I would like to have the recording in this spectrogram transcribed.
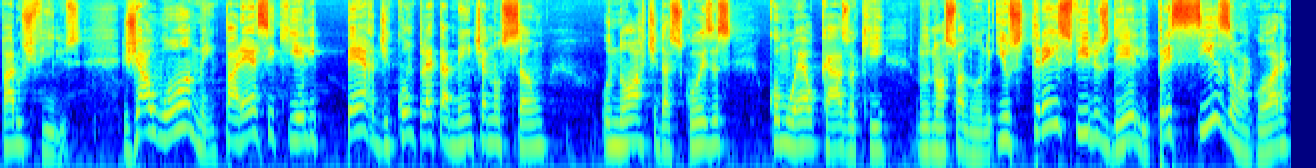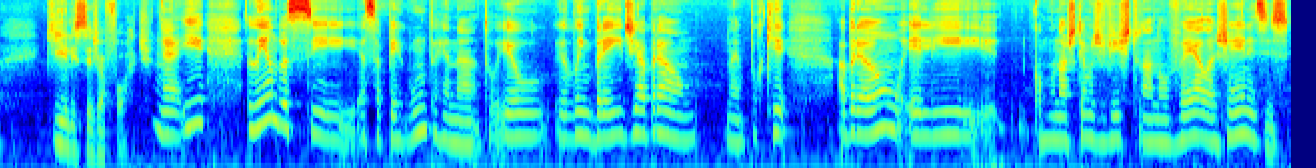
para os filhos. Já o homem parece que ele perde completamente a noção, o norte das coisas, como é o caso aqui do nosso aluno. E os três filhos dele precisam agora que ele seja forte. É, e lendo esse, essa pergunta, Renato, eu, eu lembrei de Abraão, né? Porque Abraão, ele, como nós temos visto na novela Gênesis,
